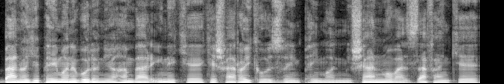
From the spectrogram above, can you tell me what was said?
بنای پیمان بولونیا هم بر اینه که کشورهایی که عضو این پیمان میشن موظفن که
